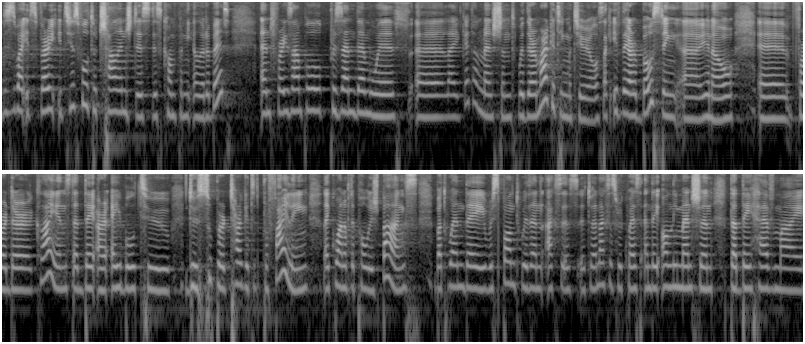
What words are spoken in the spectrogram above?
this is why it's very it's useful to challenge this this company a little bit and for example present them with uh, like Gaetan mentioned with their marketing materials. Like if they are boasting uh, you know uh, for their clients that they are able to do super targeted profiling like one of the Polish banks but when they respond with an access uh, to an access request and they only mention that they have my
